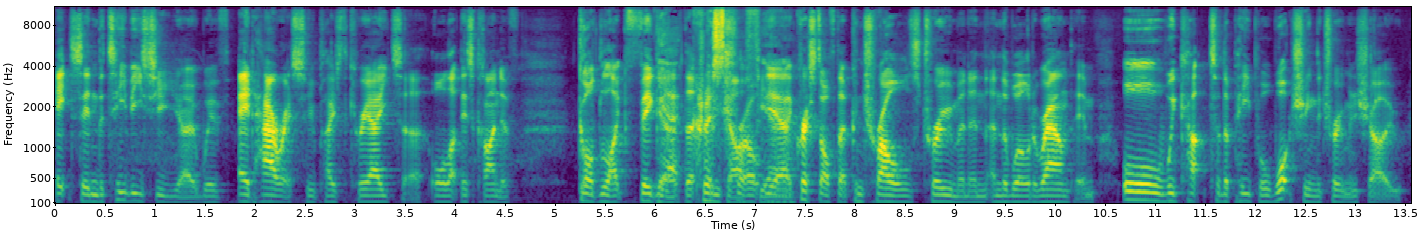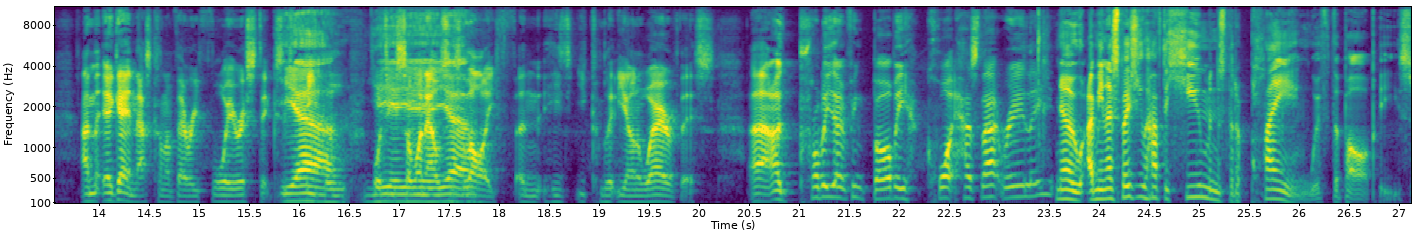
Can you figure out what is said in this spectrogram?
it's in the TV studio with Ed Harris, who plays the creator, or like this kind of godlike figure Yeah, that Christof, control, yeah. Christof that controls Truman and, and the world around him. Or we cut to the people watching the Truman Show. And again, that's kind of very voyeuristic. Yeah. people watching yeah, someone else's yeah. life, and he's completely unaware of this. Uh, I probably don't think Barbie quite has that, really. No, I mean, I suppose you have the humans that are playing with the Barbies.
